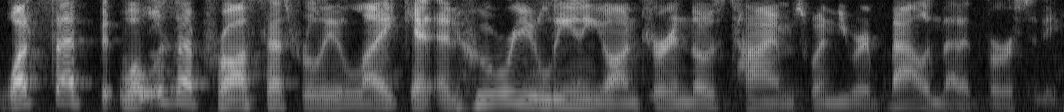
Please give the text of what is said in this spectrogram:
What's that? What was that process really like, and, and who were you leaning on during those times when you were battling that adversity?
